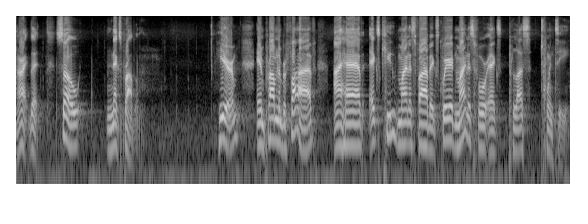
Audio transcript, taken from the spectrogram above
All right, good. So, next problem. Here, in problem number 5, I have x cubed minus 5x squared minus 4x plus 20.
